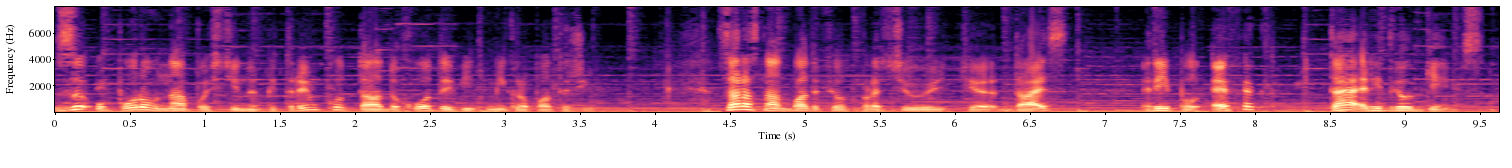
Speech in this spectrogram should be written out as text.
з упором на постійну підтримку та доходи від мікроплатежів. Зараз над Battlefield працюють DICE, Ripple Effect та Readgle Games.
